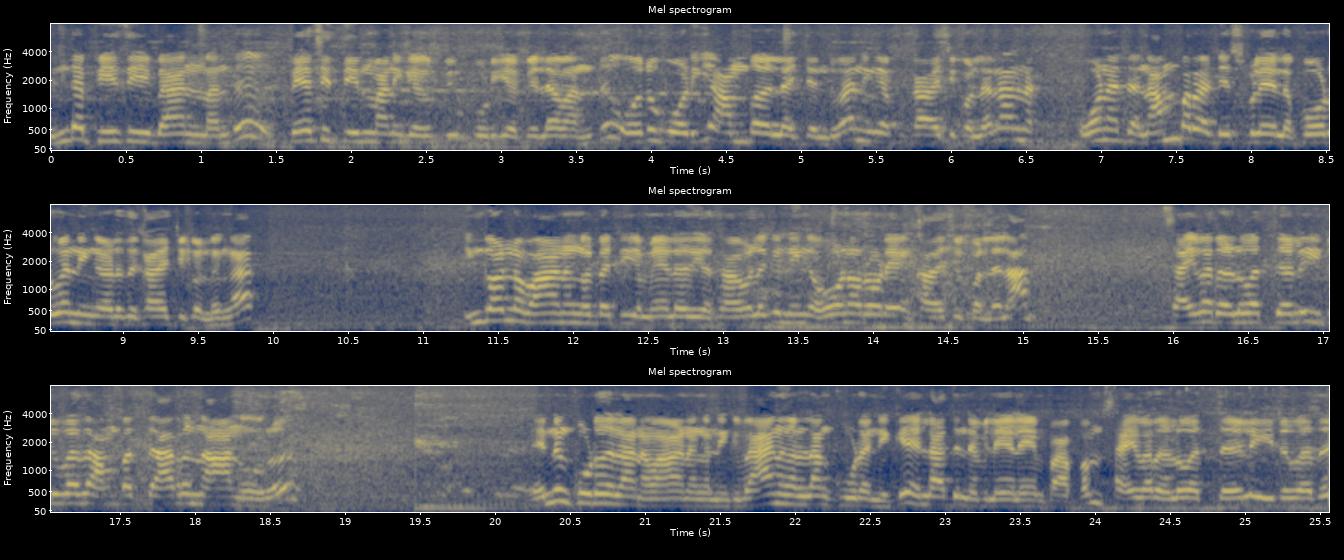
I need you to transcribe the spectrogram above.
இந்த பிசி பேன் வந்து பேசி தீர்மானிக்கக்கூடிய விலை வந்து ஒரு கோடிக்கு ஐம்பது லட்சம் ரூபா நீங்கள் காய்ச்சி கொள்ளலாம். ஓனர்கிட்ட நம்பரை டிஸ்பிளேயில் போடுவேன். நீங்கள் எடுத்து காய்ச்சி கொள்ளுங்கள் இங்கே உள்ள வாகனங்கள் பற்றிய மேலதிக தகவலுக்கு நீங்கள் ஓனரோட கதைச்சு கொள்ளலாம். சைபர் எழுபத்தேழு இருபது ஐம்பத்தாறு நானூறு. இன்னும் கூடுதலான வாகனங்கள் நிற்கும் வேனுகள்லாம் கூட நிற்கும் எல்லாத்தின் விலையிலையும் பார்ப்போம். சைபர் எழுபத்தேழு இருபது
